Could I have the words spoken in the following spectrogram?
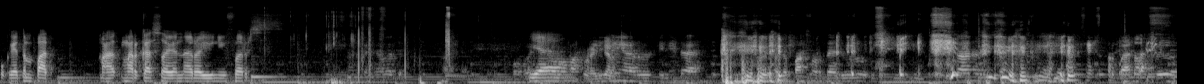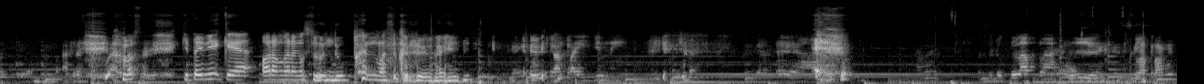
Pokoknya tempat ma- markas Sayonara Universe Ya. kalau masuk ini harus ini dah. Ada passwordnya dulu. Kita harus akses terbatas dulu. Akses terbatas. Kita ini kayak orang-orang selundupan masuk ke rumah ini. Tanpa izin nih. Penduduk gelap lah. Gelap banget.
